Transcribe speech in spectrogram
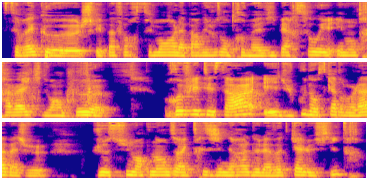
c'est vrai que je fais pas forcément la part des choses entre ma vie perso et, mon travail qui doit un peu euh, refléter ça et du coup dans ce cadre-là, bah, je je suis maintenant directrice générale de la vodka Le Filtre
